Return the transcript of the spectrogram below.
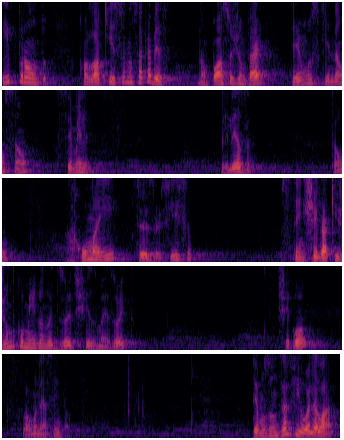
E pronto. Coloque isso na sua cabeça. Não posso juntar termos que não são semelhantes. Beleza? Então, arruma aí o seu exercício. Você tem que chegar aqui junto comigo no 18x mais 8. Chegou? Vamos nessa então. Temos um desafio, olha lá.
